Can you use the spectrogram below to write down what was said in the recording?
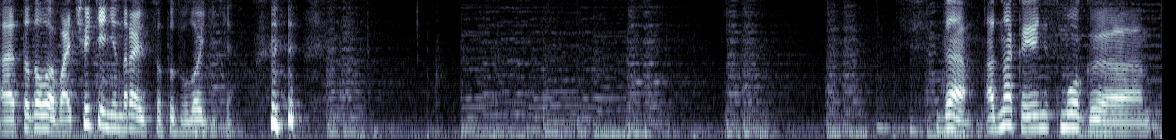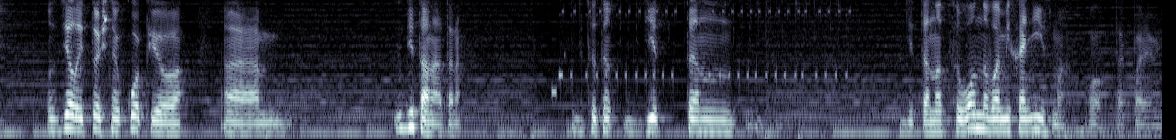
А, Тодолова, а что тебе не нравится тут в логике? Да, однако я не смог э, сделать точную копию э, детонатора. Детон... детон- Детонационного механизма. О, так правильно.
